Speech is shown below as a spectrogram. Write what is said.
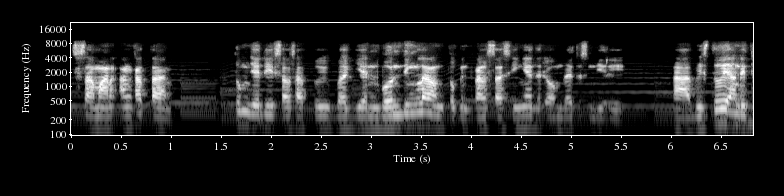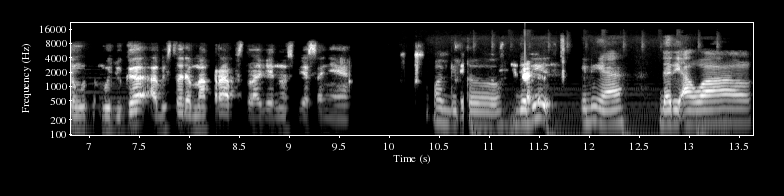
sesama angkatan. Itu menjadi salah satu bagian bonding lah untuk internalisasinya dari Omda itu sendiri. Nah, habis itu yang ditunggu-tunggu juga, habis itu ada makrab setelah Genus biasanya. Oh gitu. Jadi ini ya dari awal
